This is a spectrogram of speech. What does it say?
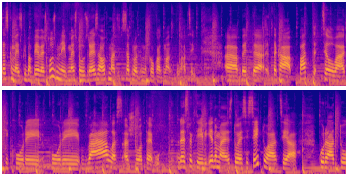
tas, ka mēs gribam pievērst uzmanību, mēs to uzreiz automātiski saprotam ar kaut kādu manipulāciju. Bet tā kā pat cilvēki, kuri, kuri vēlas ar šo te, respektīvi, iedomājies, tu esi situācijā, kurā tu,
